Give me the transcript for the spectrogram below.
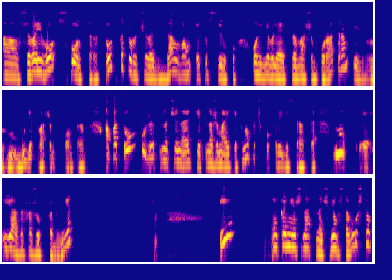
а, своего спонсора. Тот, который человек дал вам эту ссылку. Он является вашим куратором и будет вашим спонсором. А потом уже начинаете, нажимаете кнопочку регистрация. Ну, э, я захожу в кабинет и Э, конечно, начнем с того, что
